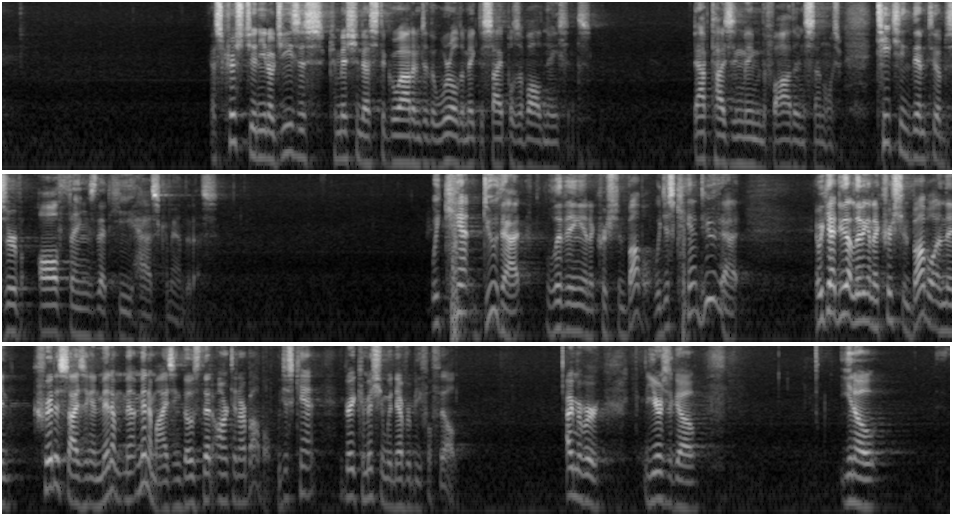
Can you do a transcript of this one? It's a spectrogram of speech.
As Christian, you know, Jesus commissioned us to go out into the world and make disciples of all nations, baptizing them in the name of the Father and Son and teaching them to observe all things that He has commanded us. We can't do that living in a Christian bubble. We just can't do that. And we can't do that living in a Christian bubble and then criticizing and minim- minimizing those that aren't in our bubble. We just can't. The Great Commission would never be fulfilled. I remember years ago, you know,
